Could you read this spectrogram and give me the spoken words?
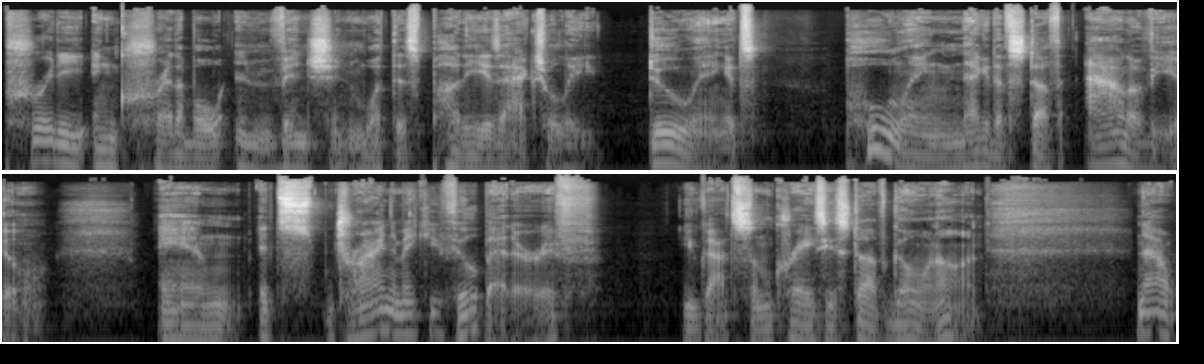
pretty incredible invention what this putty is actually doing. It's pulling negative stuff out of you and it's trying to make you feel better if you got some crazy stuff going on. Now,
